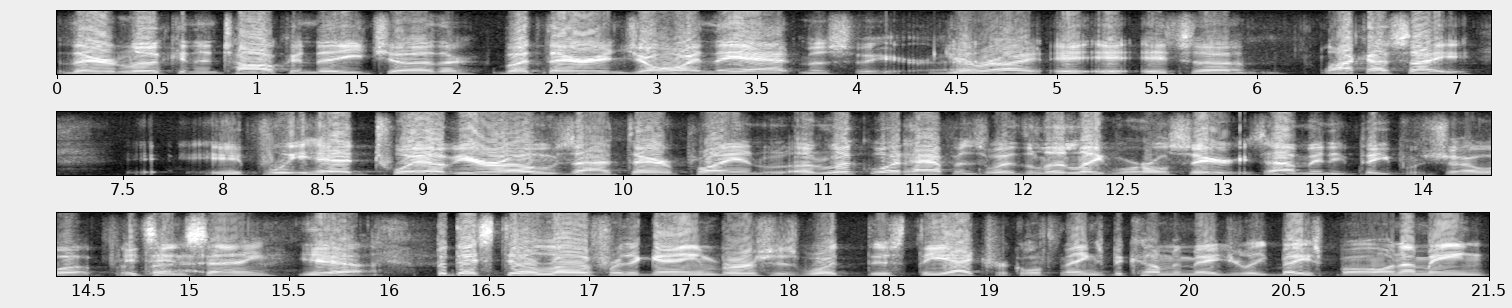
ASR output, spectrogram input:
They're looking and talking to each other, but they're enjoying the atmosphere. You're Uh, right. It, it, it's uh, like I say, if we had 12-year-olds out there playing, uh, look what happens with the Little League World Series. How many people show up for It's that? insane. Yeah. But that's still love for the game versus what this theatrical thing's become in Major League Baseball. And I mean,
